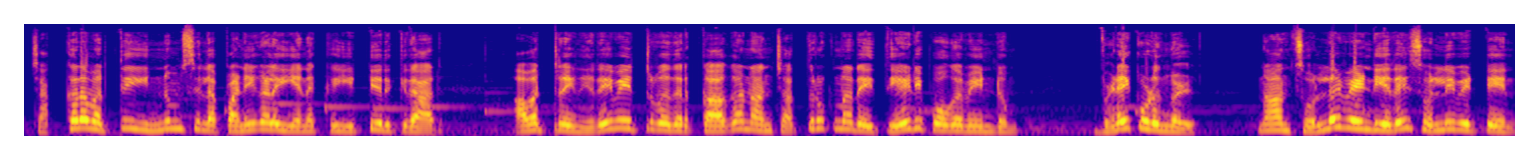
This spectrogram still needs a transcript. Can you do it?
சக்கரவர்த்தி இன்னும் சில பணிகளை எனக்கு இட்டிருக்கிறார். அவற்றை நிறைவேற்றுவதற்காக நான் சத்ருக்னரை தேடி போக வேண்டும். விடை கொடுங்கள். நான் சொல்ல வேண்டியதை சொல்லிவிட்டேன்.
